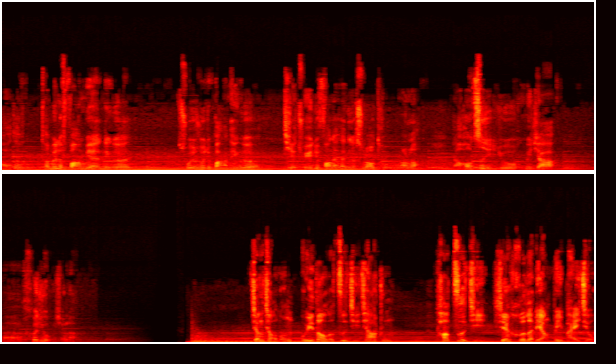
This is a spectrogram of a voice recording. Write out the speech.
啊，他他为了方便那个，所以说就把那个铁锤就放在他那个塑料桶上了，然后自己就回家，呃，喝酒去了。江小龙回到了自己家中，他自己先喝了两杯白酒。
